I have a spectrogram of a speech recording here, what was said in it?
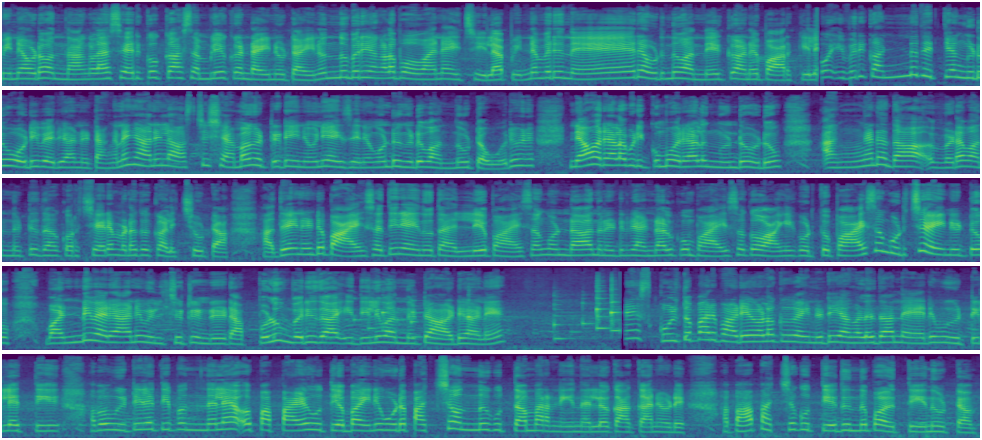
പിന്നെ അവിടെ ഒന്നാം ക്ലാസ്സുകാർക്കൊക്കെ അസംബ്ലി ഒക്കെ ഉണ്ടായിരുന്നു കേട്ടോ. അതിനൊന്നും ഇവർ ഞങ്ങളെ പോകാൻ അയച്ചില്ല. പിന്നെ ഇവർ നേരെ അവിടുന്ന് വന്നേക്കാണ് പാർക്കിൽ അപ്പോൾ ഇവർ കണ്ണ് തെറ്റി അങ്ങോട്ട് ഓടി വരികയാണ് കേട്ടോ. അങ്ങനെ ഞാൻ ലാസ്റ്റ് ക്ഷമ കെട്ടിട്ട് ഇനോനി ഐസിനെ കൊണ്ട് ഇങ്ങോട്ട് വന്നു കേട്ടോ. ഒരു ഞാൻ ഒരാളെ പിടിക്കുമ്പോൾ ഒരാൾ ഇങ്ങോട്ട് ഓടും. അങ്ങനെ ഇതാ ഇവിടെ വന്നിട്ട് ഇതാ കുറച്ച് നേരം ഇവിടെ ഒക്കെ കളിച്ചു കേട്ടോ. അത് കഴിഞ്ഞിട്ട് പായസത്തിനായിരുന്നു തല്ല്. പായസം കൊണ്ടാന്ന് പറഞ്ഞിട്ട് രണ്ടാൾക്കും പായസമൊക്കെ വാങ്ങി കൊടുത്തു. പായസം കുടിച്ചു കഴിഞ്ഞിട്ടും വണ്ടി വരാൻ വിളിച്ചിട്ടുണ്ട് കേട്ടോ. അപ്പോഴും ഇവർ ഇതാ ഇതിൽ വന്നിട്ട് ആടുകയാണേ. സ്കൂളത്തെ പരിപാടികളൊക്കെ കഴിഞ്ഞിട്ട് ഞങ്ങൾ ഇതാ നേരെ വീട്ടിലെത്തി. അപ്പോൾ വീട്ടിലെത്തിയപ്പോൾ ഇന്നലെ പപ്പായ കുത്തിയപ്പോൾ അതിന്റെ കൂടെ പച്ച ഒന്ന് കുത്താൻ പറഞ്ഞിരുന്നല്ലോ കാക്കാനോട്. അപ്പോൾ ആ പച്ച കുത്തിയത് ഇന്ന് പഴുത്തിന്ന് കേട്ടോ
